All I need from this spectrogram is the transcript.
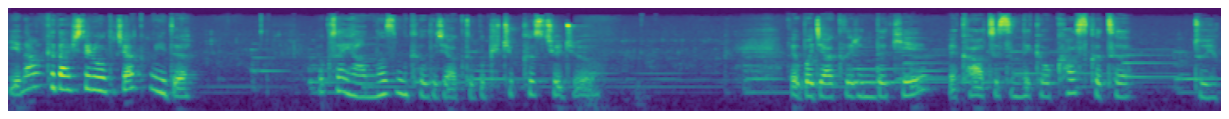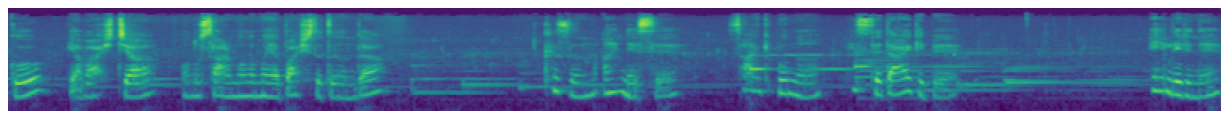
Yeni arkadaşlar olacak mıydı? Yoksa yalnız mı kalacaktı bu küçük kız çocuğu? Ve bacaklarındaki ve kalçasındaki o kas katı duygu yavaşça onu sarmalamaya başladığında kızın annesi sanki bunu hisseder gibi ellerini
